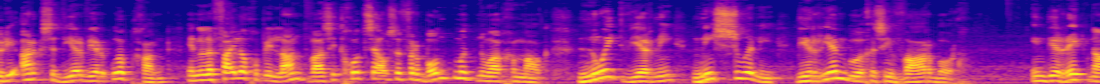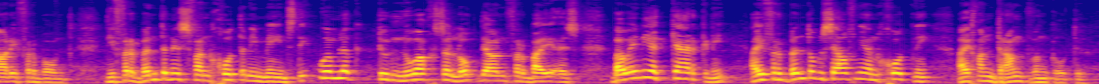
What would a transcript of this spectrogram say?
toe die ark se deur weer oopgaan en hulle veilig op die land was, het God selfs 'n verbond met Noag gemaak. Nooit weer nie, nie so nie. Die reënboog is die waarborg. En direk na die verbond, die verbintenis van God en die mens, die oomblik toe Noag se lockdown verby is, bou hy nie 'n kerk nie. Hy verbind homself nie aan God nie. Hy gaan drankwinkel toe.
